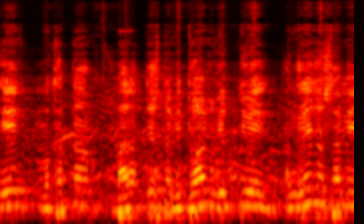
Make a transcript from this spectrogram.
એ વખતના ભારત દેશના વિદ્વાન વ્યક્તિઓએ અંગ્રેજો સામે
